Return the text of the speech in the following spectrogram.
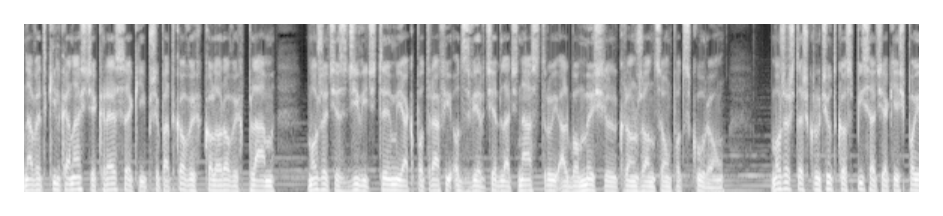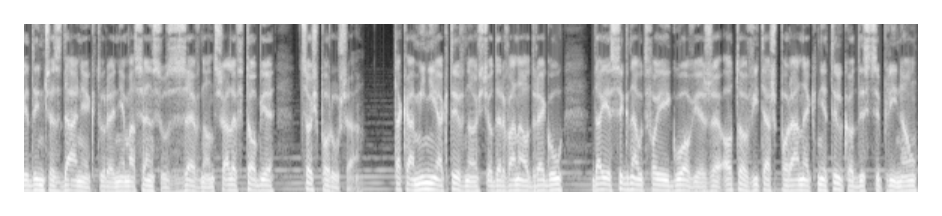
Nawet kilkanaście kresek i przypadkowych kolorowych plam może cię zdziwić tym, jak potrafi odzwierciedlać nastrój albo myśl krążącą pod skórą. Możesz też króciutko spisać jakieś pojedyncze zdanie, które nie ma sensu z zewnątrz, ale w tobie coś porusza. Taka mini aktywność oderwana od reguł daje sygnał twojej głowie, że oto witasz poranek nie tylko dyscypliną,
